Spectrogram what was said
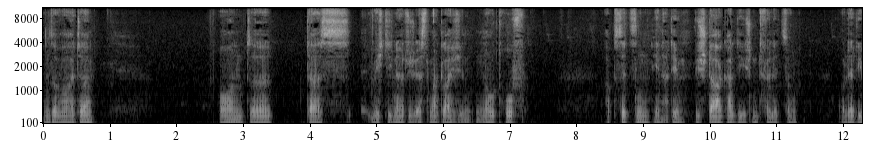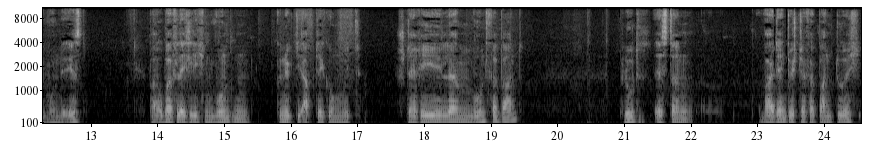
und so weiter. Und äh, das wichtig natürlich erstmal gleich einen Notruf absetzen, je nachdem, wie stark halt die Schnittverletzung oder die Wunde ist. Bei oberflächlichen Wunden genügt die Abdeckung mit sterilem Wundverband. Blutet es dann weiterhin durch den Verband durch,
